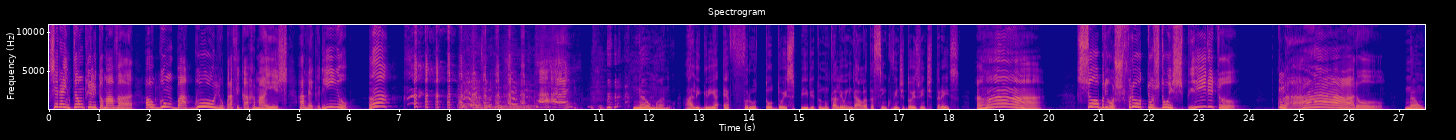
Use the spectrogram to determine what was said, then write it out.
Será então que ele tomava algum bagulho para ficar mais alegrinho? Hã? Não, mano. A alegria é fruto do Espírito. Nunca leu em Gálatas 5, 22, 23? Ah! Sobre os frutos do Espírito? Claro! Não,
